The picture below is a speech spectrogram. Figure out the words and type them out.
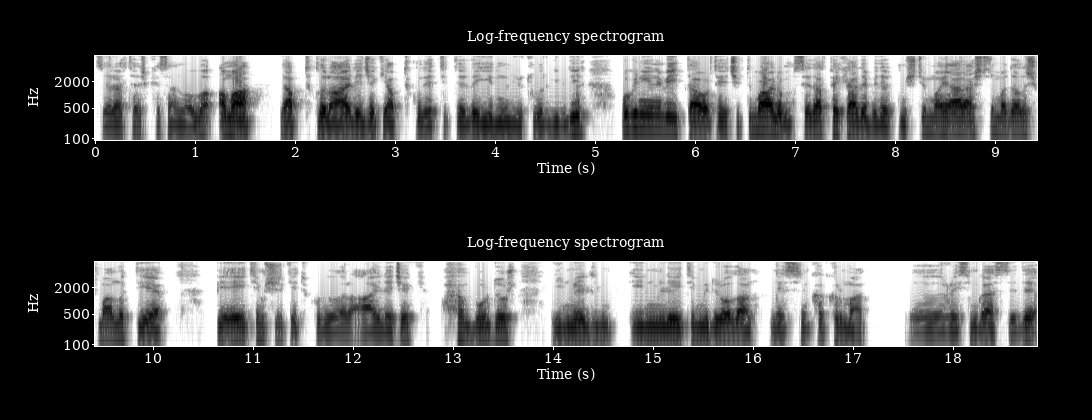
Zehra Taşkesenoğlu. Ama yaptıkları, ailecek yaptıkları, ettikleri de yenilir yutulur gibi değil. Bugün yeni bir iddia ortaya çıktı. Malum Sedat Peker de belirtmişti. Maya Araştırma Danışmanlık diye bir eğitim şirketi kuruyorlar ailecek. Burdur İl Milli, İl Milli Eğitim Müdürü olan Nesrin Kakırman e, resim gazetede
